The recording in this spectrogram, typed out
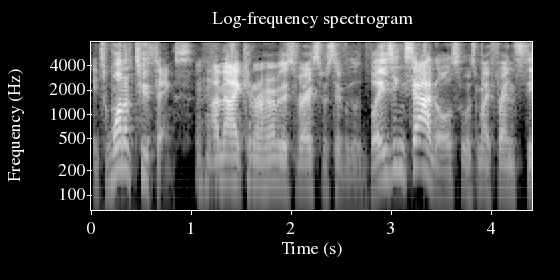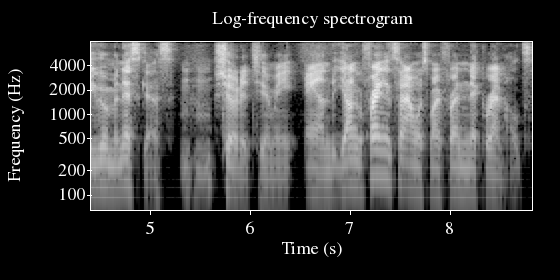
it's one of two things, Mm-hmm. and I can remember this very specifically. Blazing Saddles was my friend Steven Meniscus Mm-hmm. showed it to me, and Young Frankenstein was my friend Nick Reynolds.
